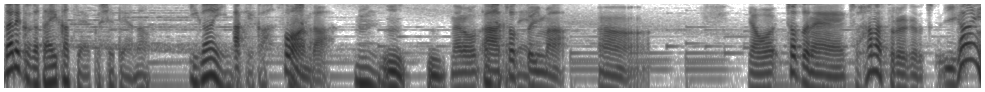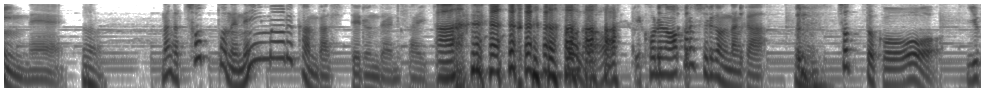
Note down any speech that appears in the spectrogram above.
誰かが大活躍してたよな。意外にだけか。そうなん。だ。うん。うん。うん。なるほど。あ、ちょっと今、うん。いや、俺ちょっとね、ちょっと話それるけど、ちょっと意外にね、うん。なんかちょっとね、ネイマール感出してるんだよね、最近。あ、そうなえこれの分かる？人いるかも、なんか、のちょっとこう、ゆっ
